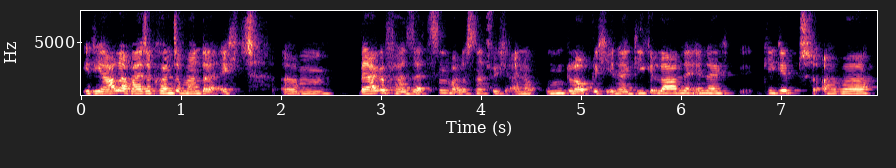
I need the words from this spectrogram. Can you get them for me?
Idealerweise könnte man da echt ähm, Berge versetzen, weil es natürlich eine unglaublich energiegeladene Energie gibt. Aber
